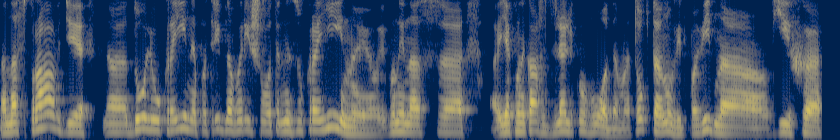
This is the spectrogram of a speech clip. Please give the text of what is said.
насправді е, долю України потрібно вирішувати не з Україною. Вони нас, е, як вони кажуть, з ляльководами. Тобто, ну відповідно, в їх е,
